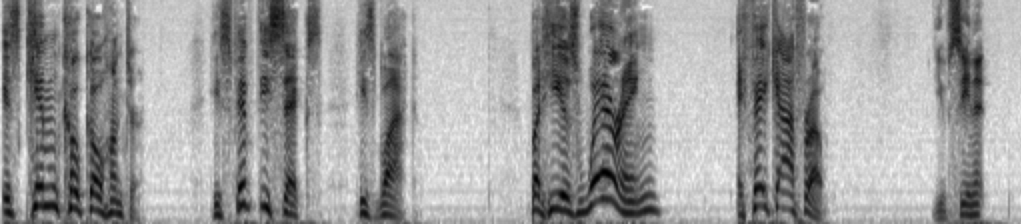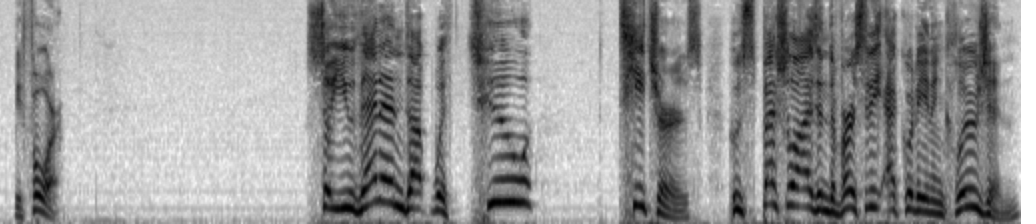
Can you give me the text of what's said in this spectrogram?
is Kim Coco Hunter. He's 56. He's black, but he is wearing a fake afro. You've seen it before. So you then end up with two teachers who specialize in diversity, equity, and inclusion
